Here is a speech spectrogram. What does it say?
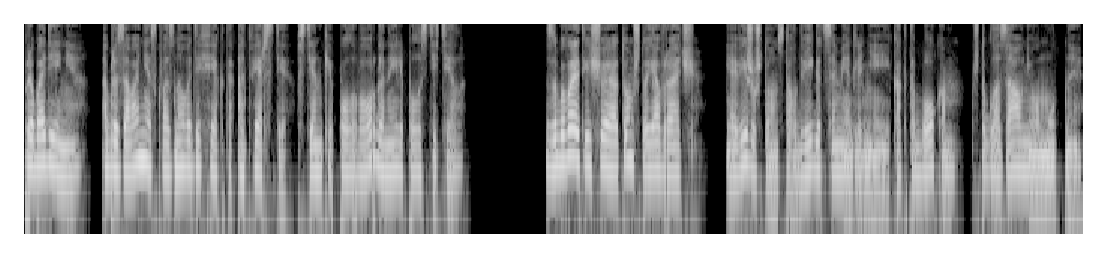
Прободение. Образование сквозного дефекта, отверстия в стенке полого органа или полости тела. Забывает еще и о том, что я врач. Я вижу, что он стал двигаться медленнее и как-то боком, что глаза у него мутные.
